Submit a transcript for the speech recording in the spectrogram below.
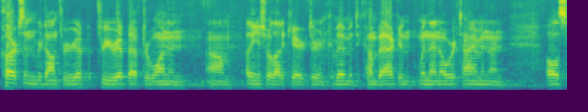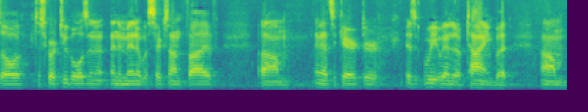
Clarkson were down three rip three rip after one, and um, I think it showed a lot of character and commitment to come back and win that in overtime, and then also to score two goals in a, in a minute with six on five. Um, and that's a character. Is, we, we ended up tying, but um,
